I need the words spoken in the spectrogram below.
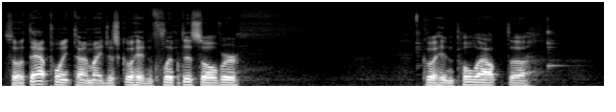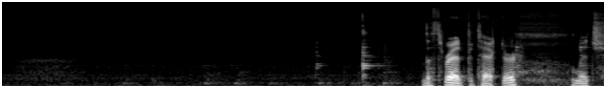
So at that point in time, I just go ahead and flip this over, go ahead and pull out the the thread protector, which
